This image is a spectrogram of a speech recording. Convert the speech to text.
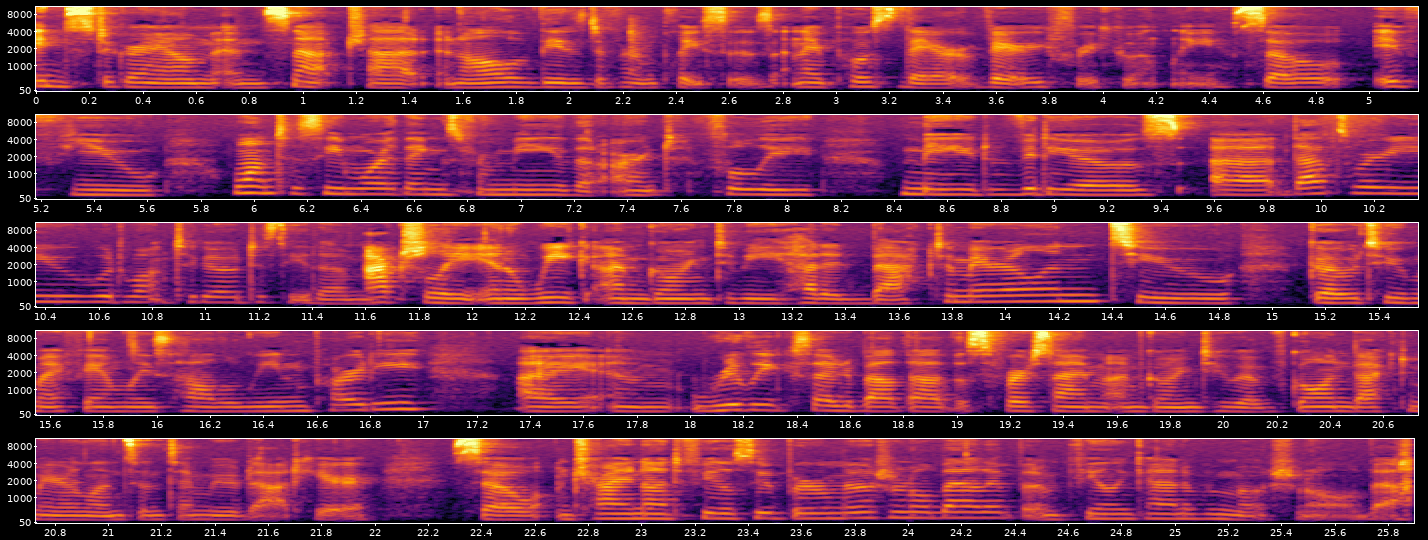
Instagram and Snapchat and all of these different places, and I post there very frequently. So if you want to see more things from me that aren't fully made videos, uh, that's where you would want to go to see them. Actually, in a week, I'm going to be headed back to Maryland to go to my family's Halloween party. I am really excited about that. This is the first time I'm going to have gone back to Maryland since I moved out here. So I'm trying not to feel super emotional about it, but I'm feeling kind of emotional about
